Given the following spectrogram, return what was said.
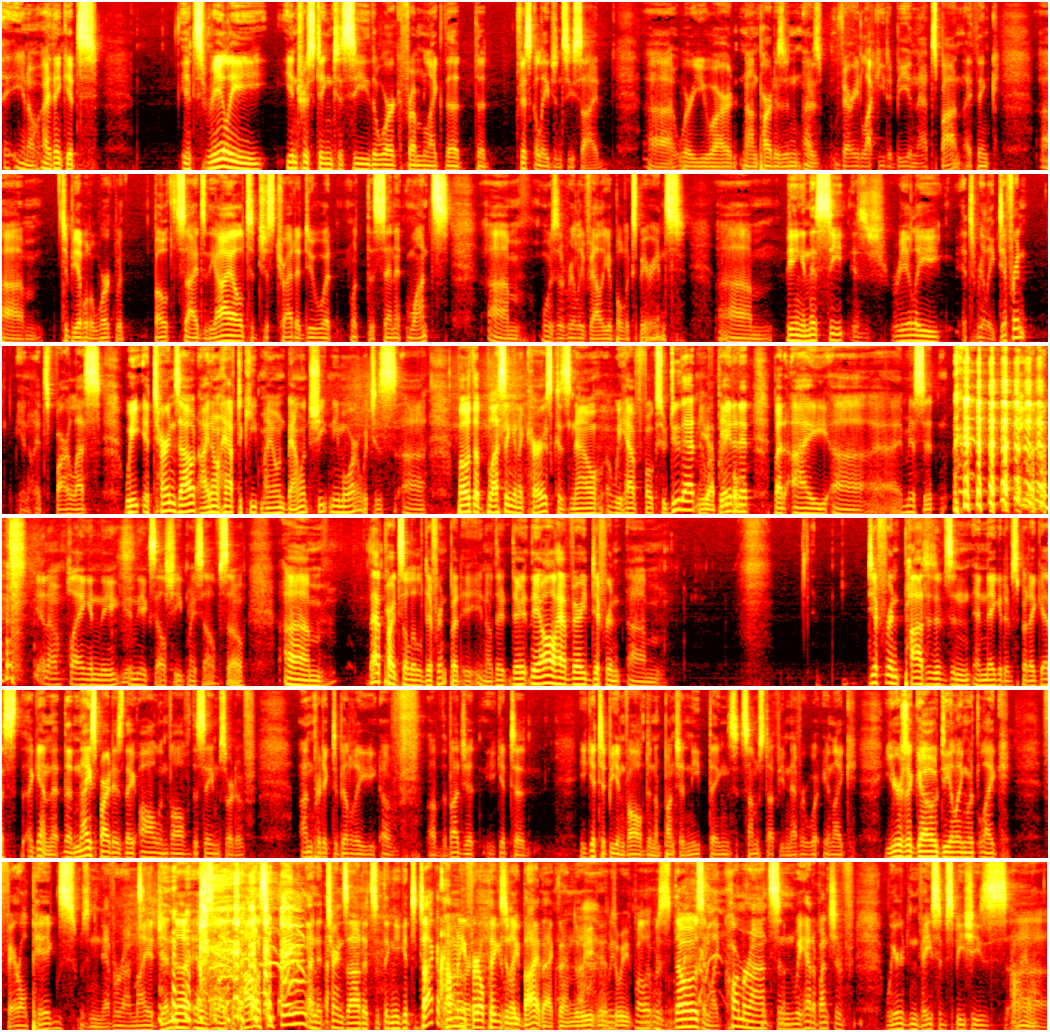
you know, I think it's it's really interesting to see the work from like the the fiscal agency side uh, where you are nonpartisan i was very lucky to be in that spot i think um, to be able to work with both sides of the aisle to just try to do what what the senate wants um, was a really valuable experience. Um, being in this seat is really it's really different you know, it's far less. We it turns out I don't have to keep my own balance sheet anymore, which is uh, both a blessing and a curse because now we have folks who do that and You who are got great at people. it. But I uh, I miss it. you know, playing in the in the Excel sheet myself. So um, that part's a little different, but you know, they they they all have very different. Um, different positives and, and negatives but i guess again the, the nice part is they all involve the same sort of unpredictability of of the budget. You get to you get to be involved in a bunch of neat things some stuff you never would you know, like years ago dealing with like feral pigs was never on my agenda as like a policy thing and it turns out it's a thing you get to talk about How many Or, feral pigs did we buy back then? Did we? uh, we- did we well, it was those and like cormorants, and we had a bunch of weird invasive species. Oh, uh,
